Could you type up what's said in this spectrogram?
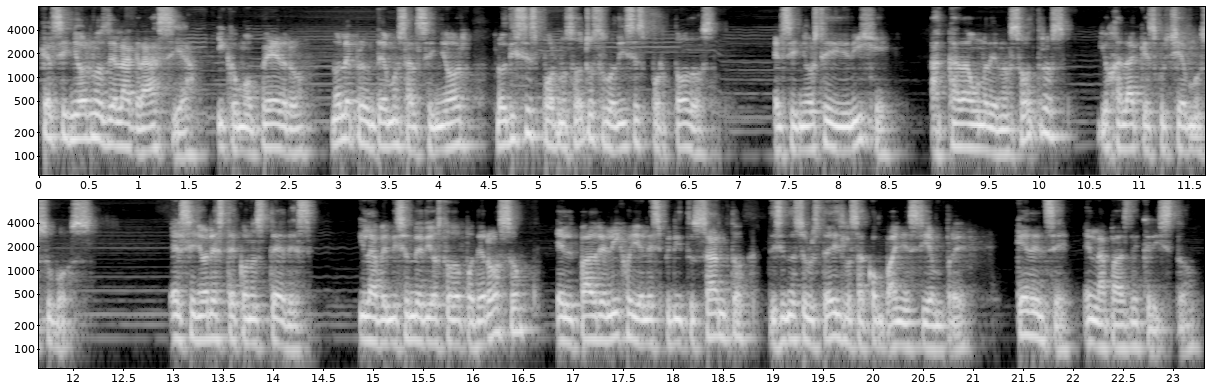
Que el Señor nos dé la gracia y como Pedro, no le preguntemos al Señor, ¿lo dices por nosotros o lo dices por todos? El Señor se dirige a cada uno de nosotros y ojalá que escuchemos su voz. El Señor esté con ustedes y la bendición de Dios Todopoderoso, el Padre, el Hijo y el Espíritu Santo, descienda sobre ustedes los acompañe siempre. Quédense en la paz de Cristo.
